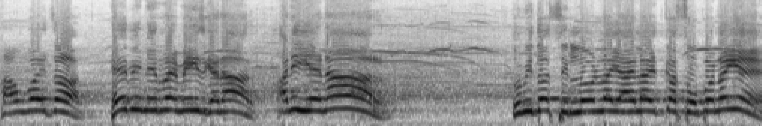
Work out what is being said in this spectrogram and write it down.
थांबवायचं? हे बी निर्णय मीच घेणार आणि येणार. तुम्ही तर सिल्लोडला यायला इतका सोपं नाहीये.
